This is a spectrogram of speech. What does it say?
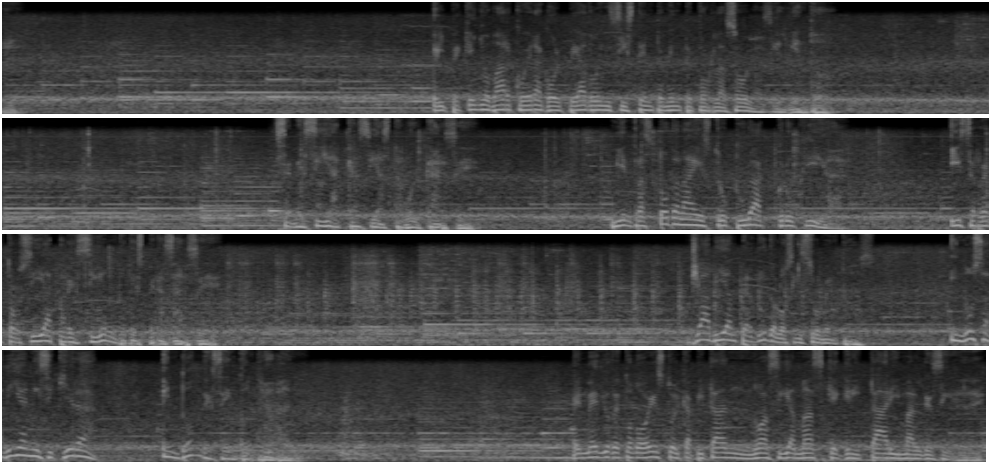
el pequeño barco era golpeado insistentemente por las olas y el viento. Se mecía casi hasta volcarse, mientras toda la estructura crujía y se retorcía pareciendo despedazarse. Ya habían perdido los instrumentos y no sabían ni siquiera en dónde se encontraban. En medio de todo esto, el capitán no hacía más que gritar y maldecir.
